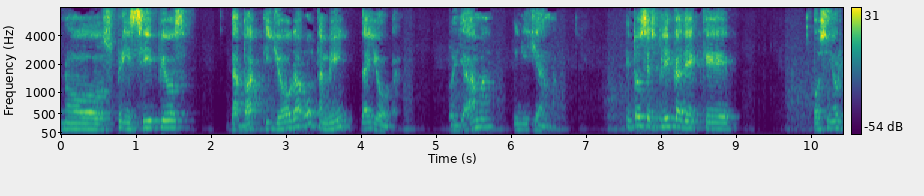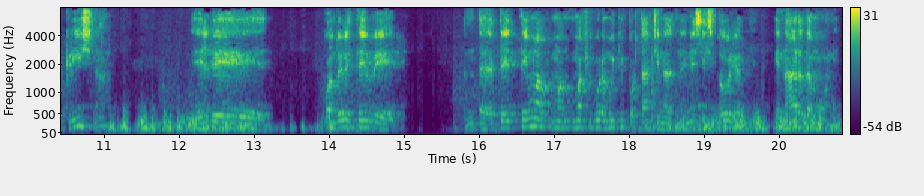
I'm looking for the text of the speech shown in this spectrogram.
nos princípios da Bhakti Yoga ou também da Yoga, do Yama e Niyama. Então se explica de que o Senhor Krishna, ele, quando ele teve, eh, tem, uma, uma, uma, figura muito importante na, nessa história, é Narada Muni.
